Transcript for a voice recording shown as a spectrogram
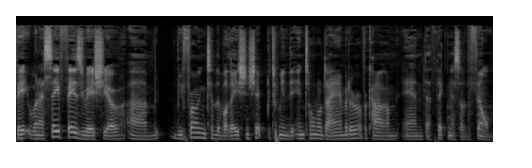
When I say phase ratio, um, referring to the relationship between the internal diameter of a column and the thickness of the film.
